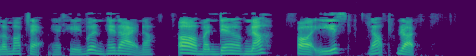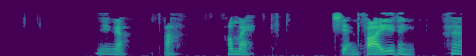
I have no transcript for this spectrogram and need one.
แล้วมาแปะในเทเบิลให้ได้นะอ๋อเหมือนเดิมนะ for each dot dot นี่ไงอะ เอาไหมเขียน for each อย่างนี้ฮะ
